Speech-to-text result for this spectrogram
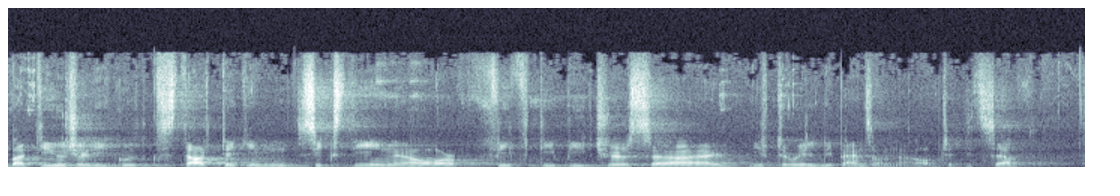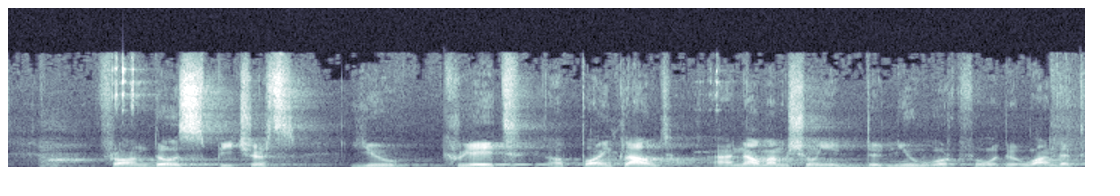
But usually you could start taking 16 or 50 pictures. Uh, it really depends on the object itself. From those pictures, you create a point cloud. Uh, now I'm showing you the new workflow, the one that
